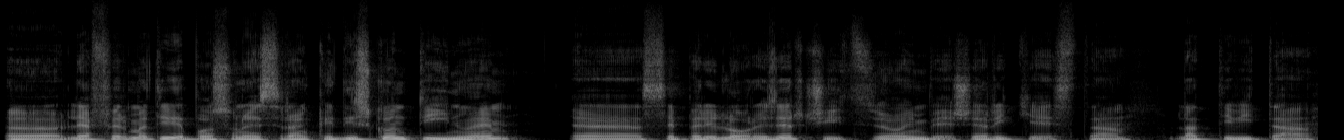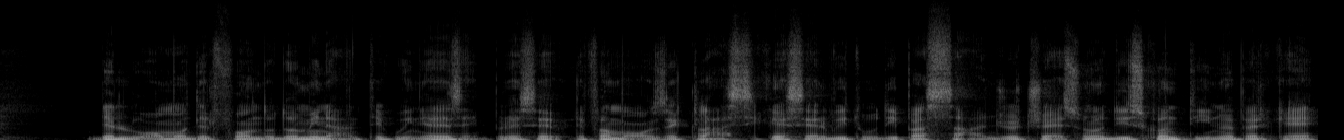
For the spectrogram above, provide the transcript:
Uh, le affermative possono essere anche discontinue eh, se per il loro esercizio invece è richiesta l'attività dell'uomo del fondo dominante, quindi ad esempio le, le famose classiche servitù di passaggio, cioè sono discontinue perché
